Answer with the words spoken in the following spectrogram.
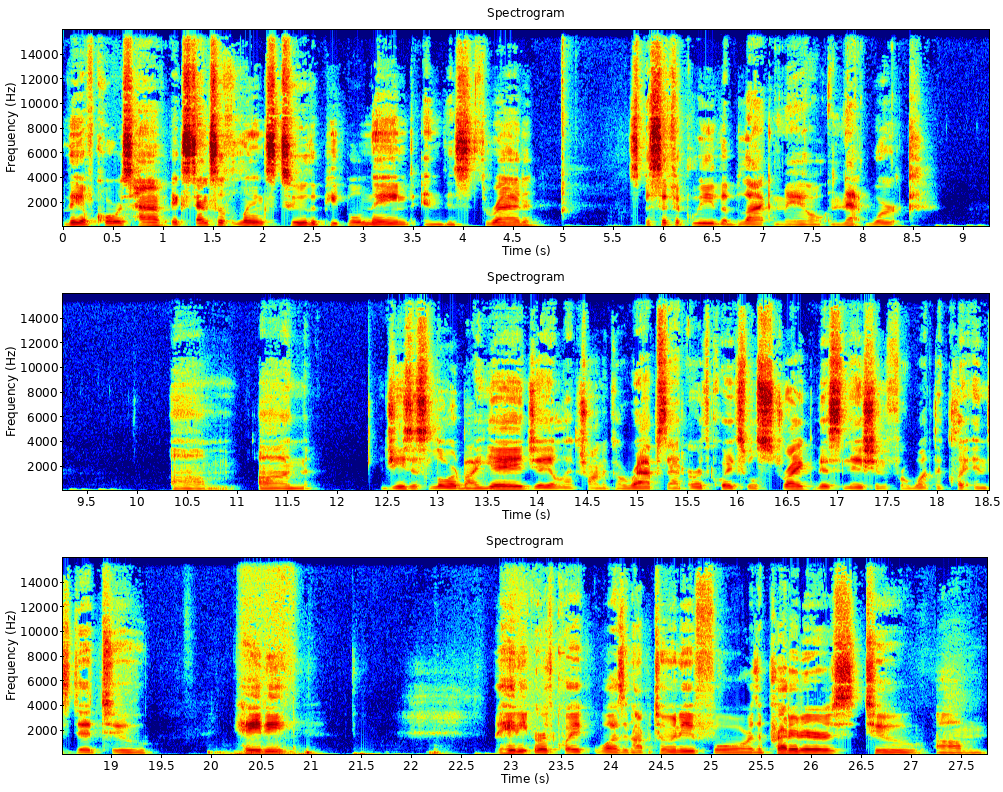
They, of course, have extensive links to the people named in this thread, specifically the Black Male Network. Um, on Jesus Lord by Ye, Jay Electronica raps that earthquakes will strike this nation for what the Clintons did to Haiti. The Haiti earthquake was an opportunity for the predators to um,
